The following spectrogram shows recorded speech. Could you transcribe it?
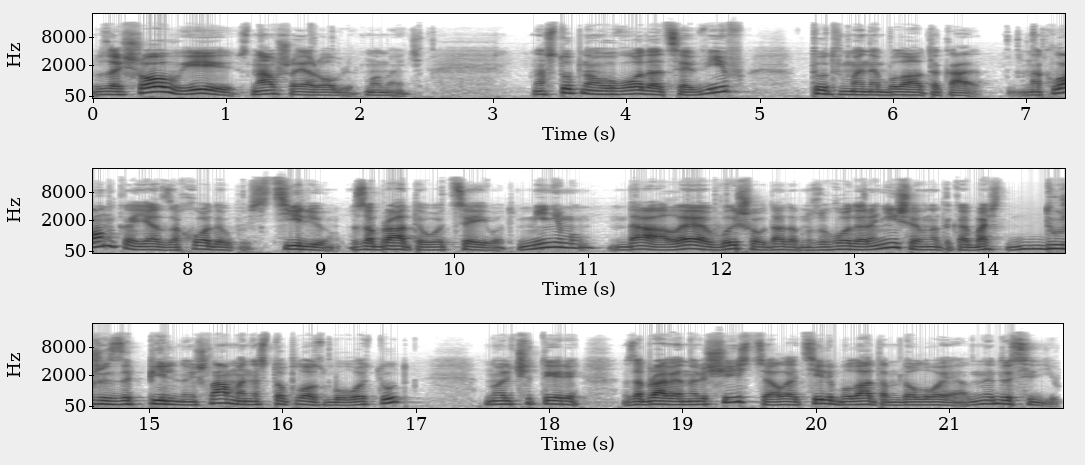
зайшов і знав, що я роблю в моменті. Наступна угода це VIV. Тут в мене була така наклонка, я заходив з ціллю забрати оцей от мінімум, да, але вийшов да, там, з угоди раніше, вона така, бачите, дуже запільно йшла. У мене стоп-лосс був ось тут 0,4. Забрав я 0,6, але ціль була там до лоя, не досидів.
